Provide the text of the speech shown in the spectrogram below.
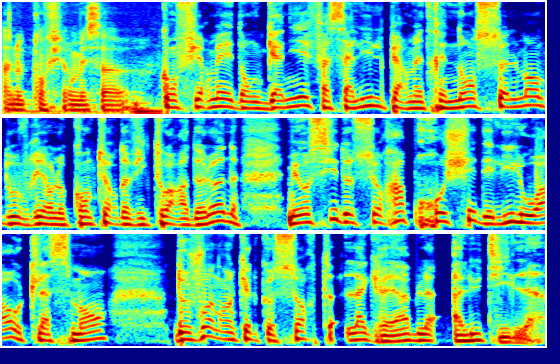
à nous de confirmer ça. Confirmer et donc gagner face à Lille permettrait non seulement d'ouvrir le compteur de victoire à Delon, mais aussi de se rapprocher des Lillois au classement, de joindre en quelque sorte l'agréable à l'utile.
